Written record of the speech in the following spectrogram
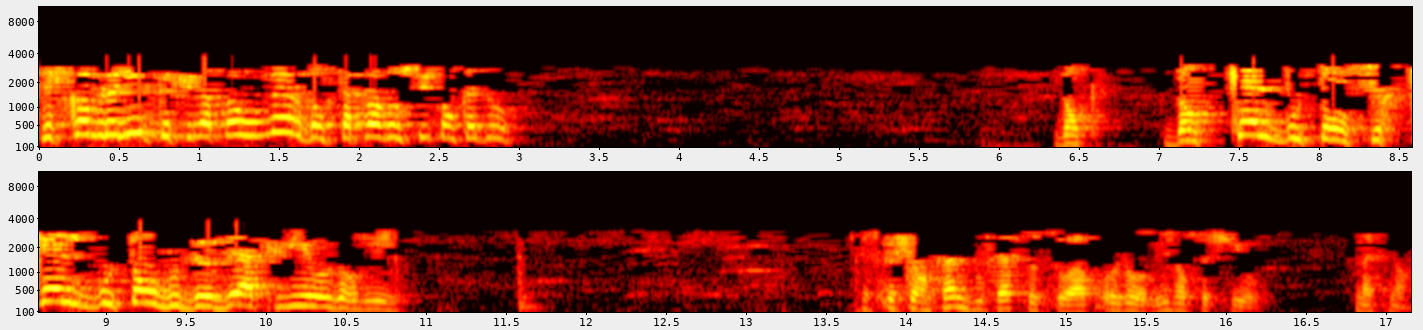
C'est comme le livre que tu n'as pas ouvert, donc tu n'as pas reçu ton cadeau. Donc, dans quel bouton, sur quel bouton vous devez appuyer aujourd'hui C'est ce que je suis en train de vous faire ce soir, aujourd'hui, dans ce chiot, maintenant.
